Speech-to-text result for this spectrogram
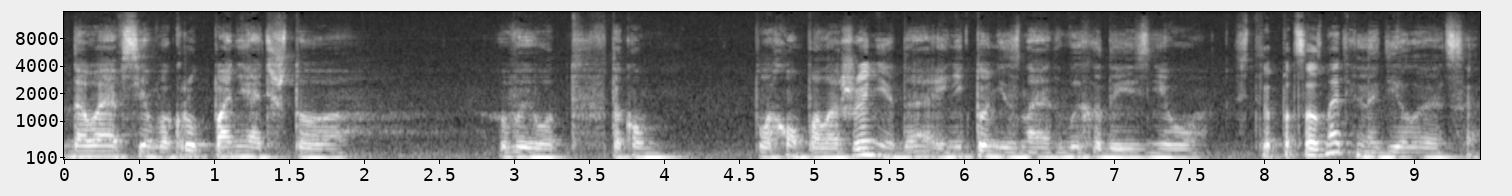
давая всем вокруг понять, что вы вот в таком плохом положении, да, и никто не знает выхода из него. Это подсознательно делается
